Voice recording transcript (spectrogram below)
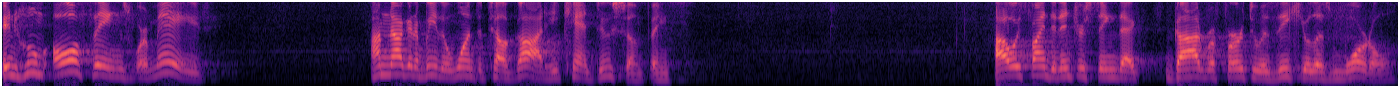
in whom all things were made. I'm not going to be the one to tell God he can't do something. I always find it interesting that God referred to Ezekiel as mortal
